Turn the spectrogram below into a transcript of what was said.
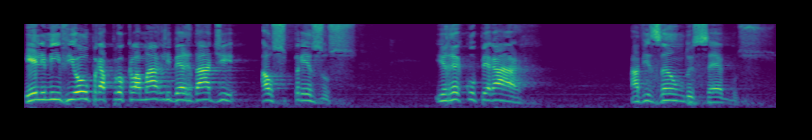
ele me enviou para proclamar liberdade aos presos e recuperar a visão dos cegos,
